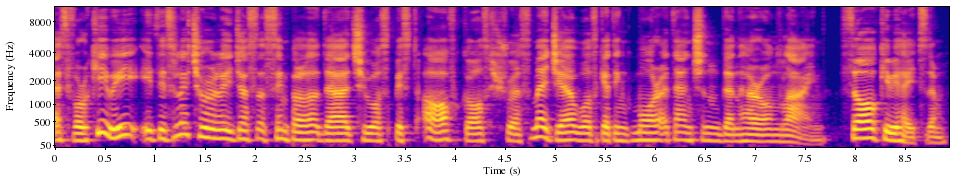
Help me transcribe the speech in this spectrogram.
As for Kiwi, it is literally just as simple that she was pissed off cause Tres Magia was getting more attention than her online. So Kiwi hates them.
